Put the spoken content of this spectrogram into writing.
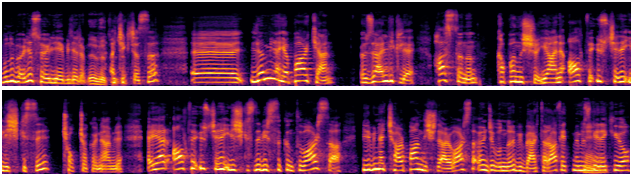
Bunu böyle söyleyebilirim Evet hocam. açıkçası. Ee, lamina yaparken özellikle hastanın kapanışı yani alt ve üst çene ilişkisi çok çok önemli. Eğer alt ve üst çene ilişkisinde bir sıkıntı varsa, birbirine çarpan dişler varsa önce bunları bir bertaraf etmemiz gerekiyor.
